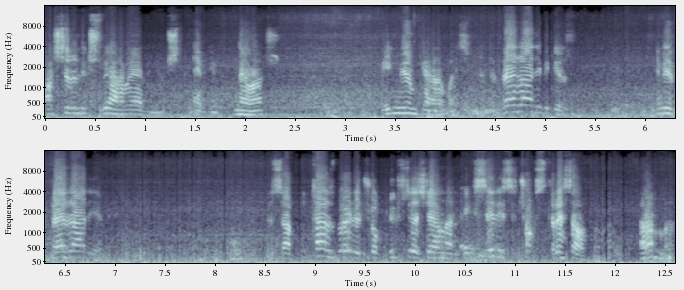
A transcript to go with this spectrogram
aşırı lüks bir arabaya binmiş. Ne bileyim ne var? Bilmiyorum ki araba ismini. Ferrari biliyorsun. Ne bileyim Ferrari'ye? Mesela bu tarz böyle çok lüks yaşayanların ekserisi çok stres altında. Tamam mı?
